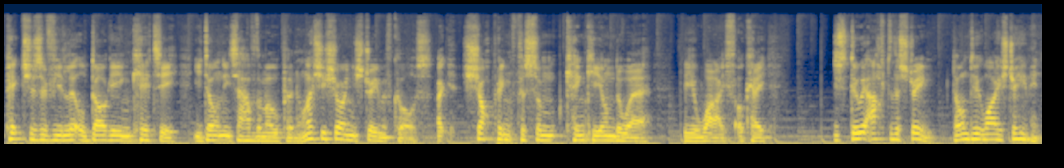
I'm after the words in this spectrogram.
pictures of your little doggy and kitty you don't need to have them open unless you're showing your stream of course like shopping for some kinky underwear for your wife, okay? Just do it after the stream. Don't do it while you're streaming.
